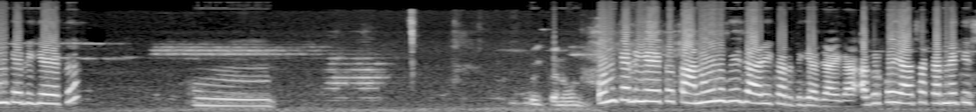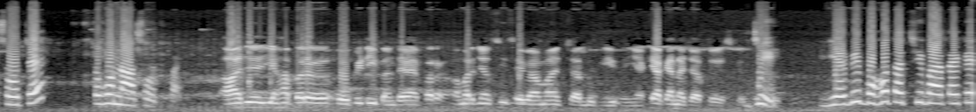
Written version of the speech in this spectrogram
उनके लिए एक कोई कानून। उनके लिए एक कानून भी जारी कर दिया जाएगा। अगर कोई ऐसा करने की सोचे तो वो ना सोच पाए। आज यहाँ पर ओपीडी बंद है पर इमरजेंसी सेवाएँ चालू की हुई हैं। क्या कहना चाहते हो इसके जी। ये भी बहुत अच्छी बात है कि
